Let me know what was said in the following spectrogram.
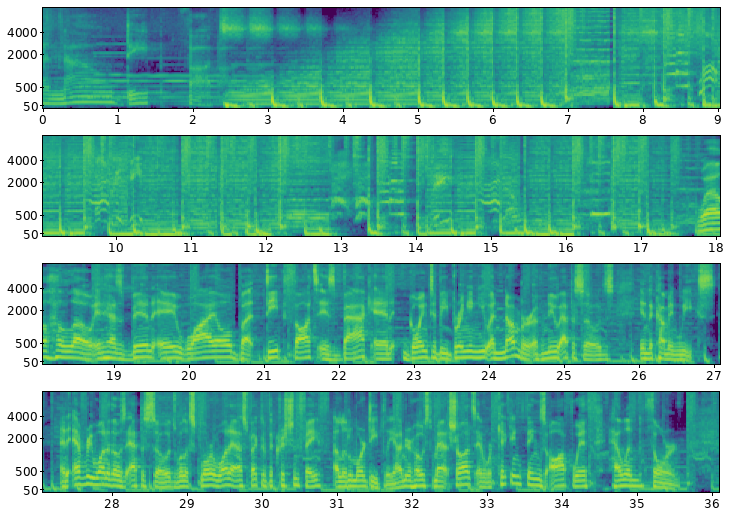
And now, deep thoughts. Whoa, that's pretty deep. Well, hello. It has been a while, but Deep Thoughts is back and going to be bringing you a number of new episodes in the coming weeks. And every one of those episodes will explore one aspect of the Christian faith a little more deeply. I'm your host, Matt Shantz, and we're kicking things off with Helen Thorne.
